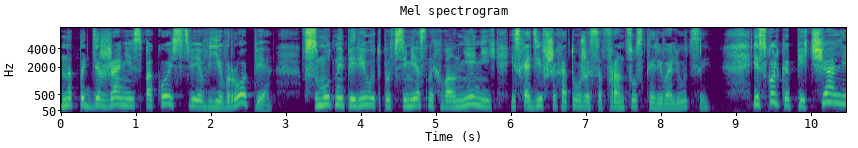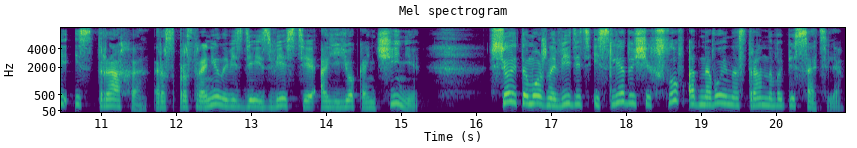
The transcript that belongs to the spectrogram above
на поддержание спокойствия в Европе в смутный период повсеместных волнений, исходивших от ужасов французской революции. И сколько печали и страха распространило везде известие о ее кончине, все это можно видеть из следующих слов одного иностранного писателя.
